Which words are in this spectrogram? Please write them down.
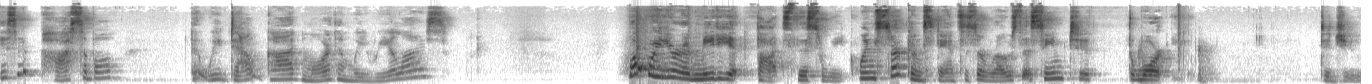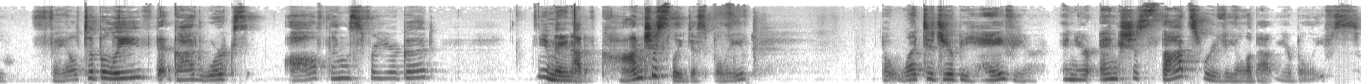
Is it possible that we doubt God more than we realize? What were your immediate thoughts this week when circumstances arose that seemed to thwart you? Did you fail to believe that God works all things for your good? You may not have consciously disbelieved, but what did your behavior and your anxious thoughts reveal about your beliefs?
